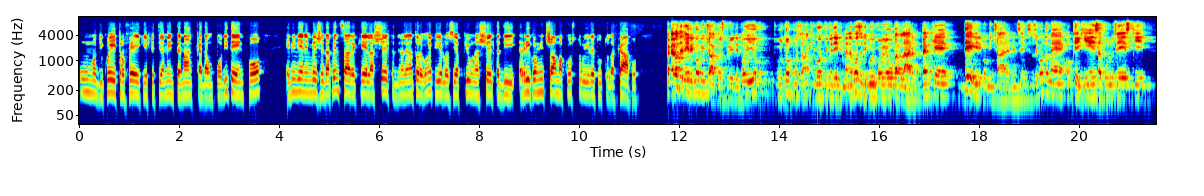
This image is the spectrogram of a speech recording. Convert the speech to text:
uno di quei trofei che effettivamente manca da un po' di tempo. E mi viene invece da pensare che la scelta di un allenatore come Pirlo sia più una scelta di ricominciamo a costruire tutto da capo però devi ricominciare a costruire. Poi io purtroppo sono anche corti come dei prima, è una cosa di cui volevo parlare, perché devi ricominciare, nel senso, secondo me, ok, Chiesa, Kuluseschi,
